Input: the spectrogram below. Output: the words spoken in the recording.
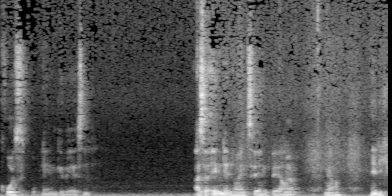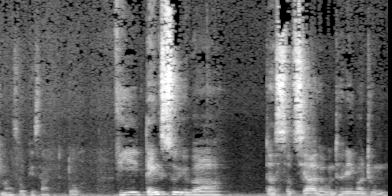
großes Problem gewesen. Also Ende 19 wäre, ja. ja. hätte ich mal so gesagt. Doch. Wie denkst du über das soziale Unternehmertum?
